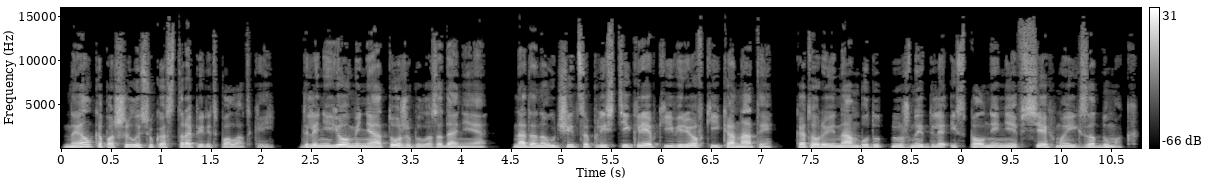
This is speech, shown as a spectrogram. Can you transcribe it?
Нелка пошилась у костра перед палаткой. Для нее у меня тоже было задание. Надо научиться плести крепкие веревки и канаты, которые нам будут нужны для исполнения всех моих задумок.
